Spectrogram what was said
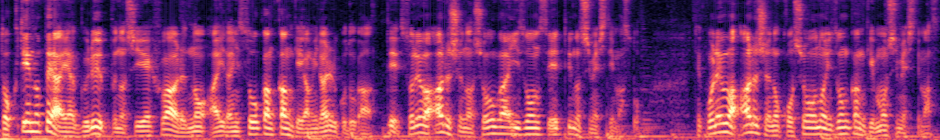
特定のペアやグループの CFR の間に相関関係が見られることがあって、それはある種の障害依存性っていうのを示していますと。でこれはある種の故障の依存関係も示しています。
